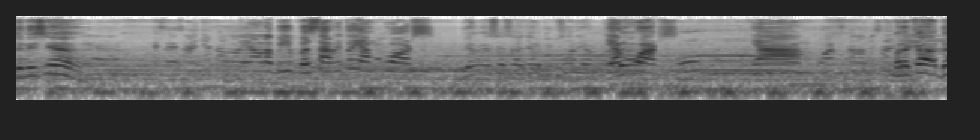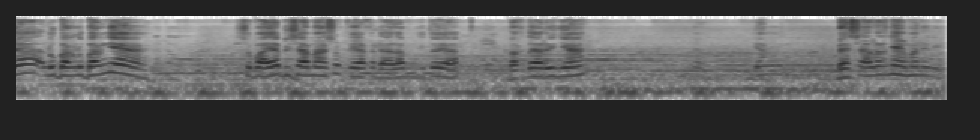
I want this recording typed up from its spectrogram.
jenisnya Iya. SSA-nya kalau yang lebih besar itu yang quartz. Yang SSA-nya lebih besar yang Yang ada- quartz. Oh, Yang quartz kalau misalnya Mereka ada lubang-lubangnya. Supaya bisa masuk ya ke dalam gitu ya Iya. Bakterinya Nah, Yang best sellernya yang mana nih?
